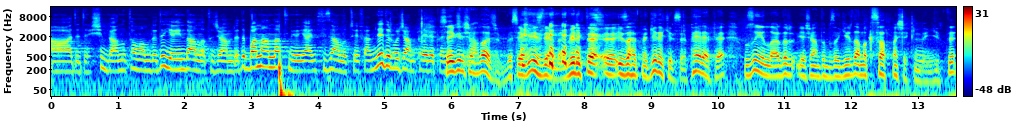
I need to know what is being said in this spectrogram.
Aa dedi şimdi anlatamam dedi yayında anlatacağım dedi. Bana anlatmıyor yani size anlatıyor efendim. Nedir hocam PRP'nin Sevgili? Şahlacığım ve sevgili izleyenler birlikte e, izah etmek gerekirse PRP uzun yıllardır yaşantımıza girdi ama kısaltma şeklinde girdi.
